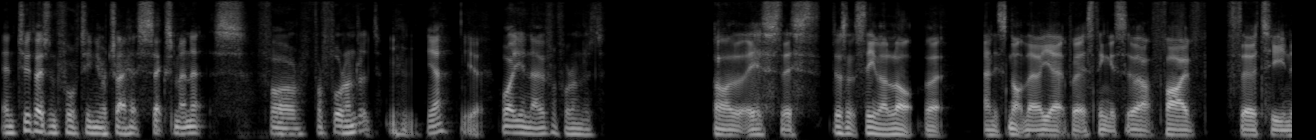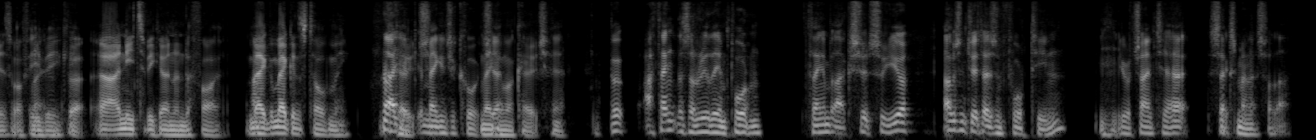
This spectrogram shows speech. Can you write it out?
in 2014 you were trying to hit six minutes for for 400 Mhm. yeah Yeah. what are you now for 400 Oh, it's this doesn't seem a lot, but and it's not there yet. But I think it's about five thirteen is what Right, PB. okay. But uh, I need to be going under five. Meg, Megan's told me. Coach. Megan's your coach Megan, yeah. my coach. Yeah. But I think there's a really important thing about that. So, so you that was in 2014. Mhm. You were trying to hit six minutes for that,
